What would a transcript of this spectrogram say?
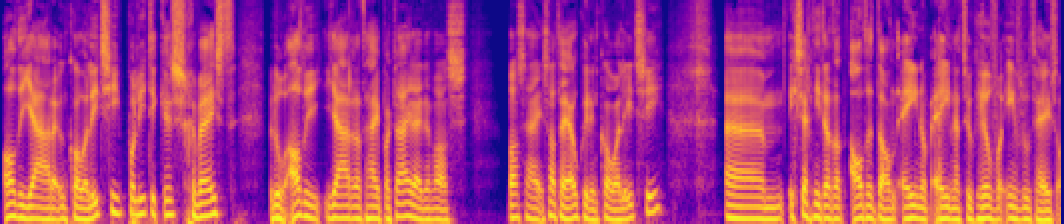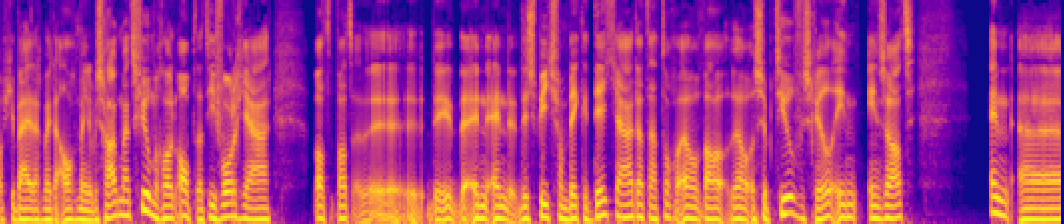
al die jaren een coalitiepoliticus geweest. Ik bedoel, al die jaren dat hij partijleider was, was hij, zat hij ook in een coalitie. Um, ik zeg niet dat dat altijd dan één op één natuurlijk heel veel invloed heeft op je bijdrage bij de algemene beschouwing. Maar het viel me gewoon op dat hij vorig jaar wat, wat, uh, de, de, en, en de speech van Bikker dit jaar, dat daar toch wel, wel, wel een subtiel verschil in, in zat. En uh,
